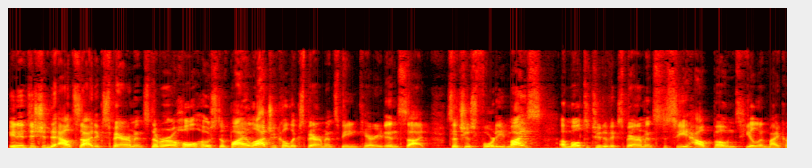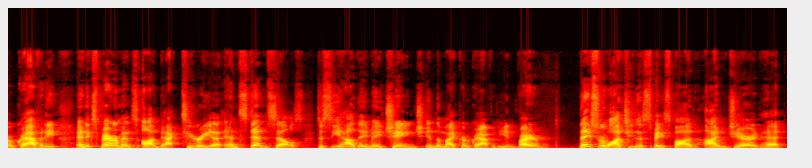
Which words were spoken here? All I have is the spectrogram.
In addition to outside experiments, there were a whole host of biological experiments being carried inside, such as 40 mice, a multitude of experiments to see how bones heal in microgravity, and experiments on bacteria and stem cells to see how they may change in the microgravity environment. Thanks for watching this Space Pod. I'm Jared Head.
